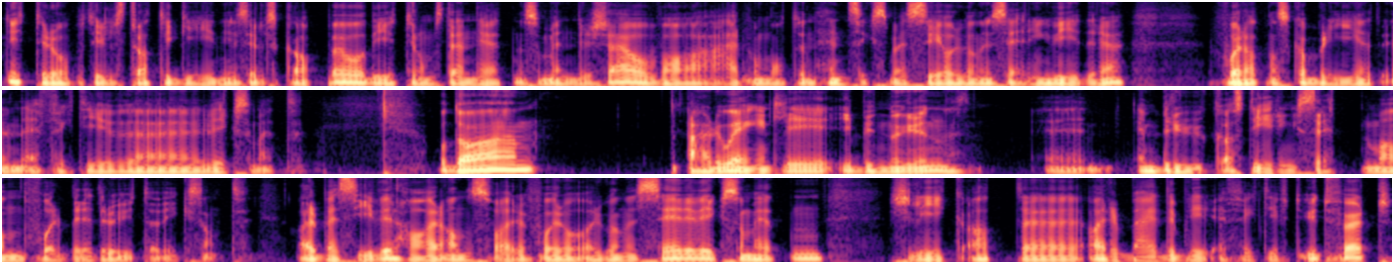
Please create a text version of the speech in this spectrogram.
knytter opp til strategien i selskapet og de ytre omstendighetene som endrer seg, og hva er på en måte en hensiktsmessig organisering videre for at man skal bli en effektiv virksomhet. Og da er det jo egentlig i bunn og grunn Eh, en bruk av styringsretten man forbereder og utøver. ikke sant? Arbeidsgiver har ansvaret for å organisere virksomheten, slik at uh, arbeidet blir effektivt utført,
